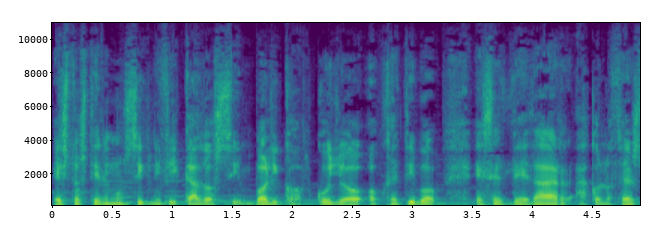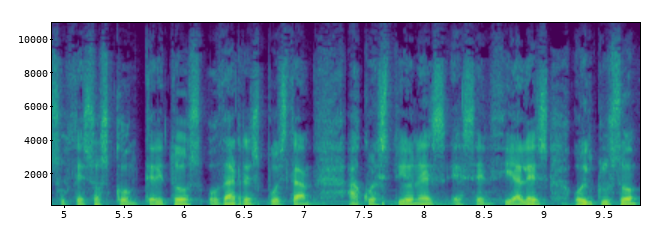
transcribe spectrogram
estos tienen un significado simbólico, cuyo objetivo es el de dar a conocer sucesos concretos o dar respuesta a cuestiones esenciales o incluso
